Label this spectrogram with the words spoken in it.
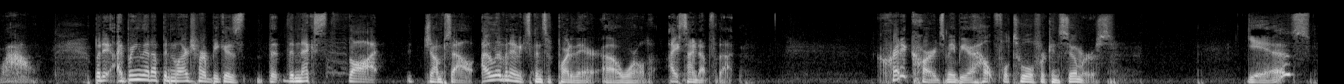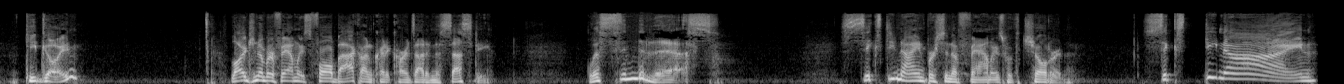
Wow. But I bring that up in large part because the, the next thought jumps out. I live in an expensive part of the uh, world. I signed up for that credit cards may be a helpful tool for consumers. Yes, keep going. Large number of families fall back on credit cards out of necessity. Listen to this 69% of families with children, 69%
